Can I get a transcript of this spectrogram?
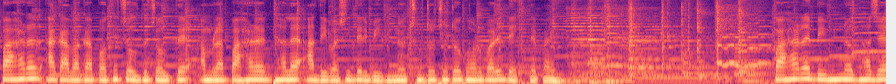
পাহাড়ের আঁকাবাঁকা পথে চলতে চলতে আমরা পাহাড়ের ঢালে আদিবাসীদের বিভিন্ন ছোট ছোট ঘরবাড়ি দেখতে পাই। পাহাড়ে বিভিন্ন ভাজে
